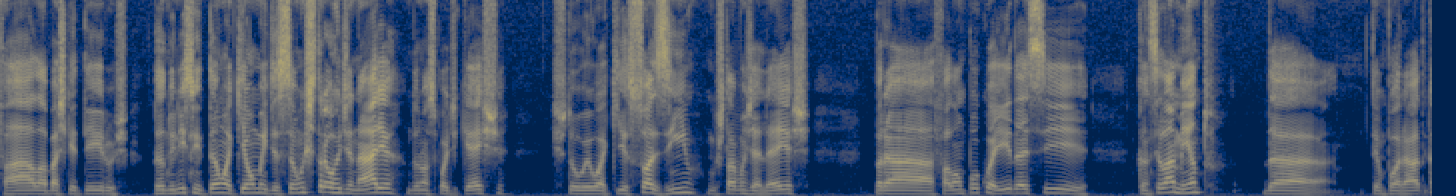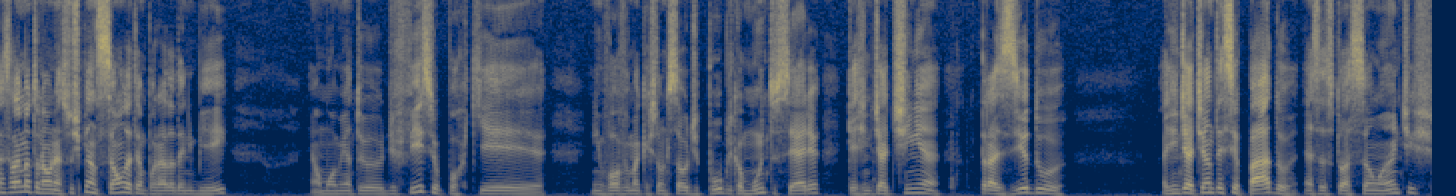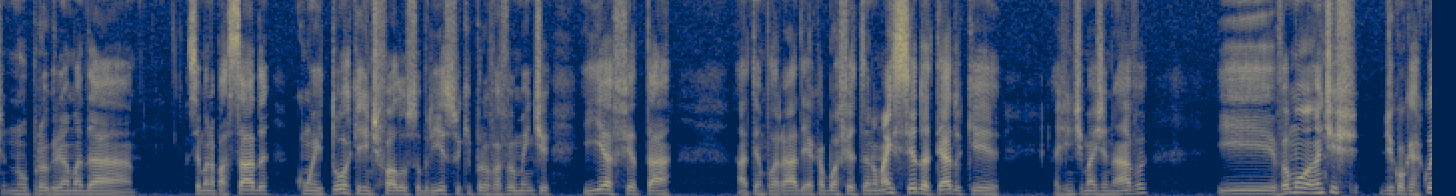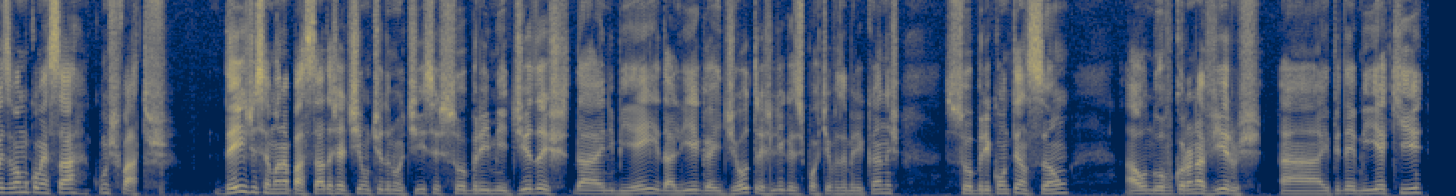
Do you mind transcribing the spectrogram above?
Fala, basqueteiros! Dando início então aqui a uma edição extraordinária do nosso podcast. Estou eu aqui sozinho, Gustavo Angeléias, para falar um pouco aí desse cancelamento da temporada. Cancelamento não, né? Suspensão da temporada da NBA. É um momento difícil porque envolve uma questão de saúde pública muito séria que a gente já tinha trazido a gente já tinha antecipado essa situação antes no programa da semana passada com o Heitor, que a gente falou sobre isso, que provavelmente ia afetar a temporada e acabou afetando mais cedo até do que a gente imaginava. E vamos, antes de qualquer coisa, vamos começar com os fatos. Desde semana passada já tinham tido notícias sobre medidas da NBA, da Liga e de outras ligas esportivas americanas sobre contenção ao novo coronavírus a epidemia que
